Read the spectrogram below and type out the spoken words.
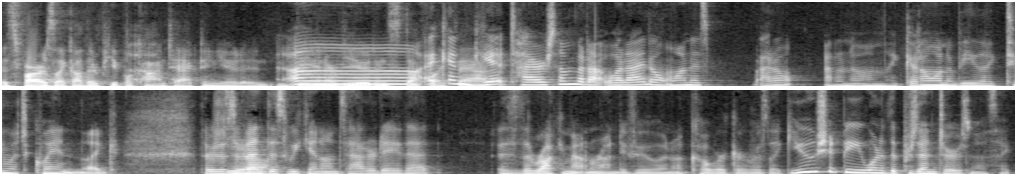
as far as like other people contacting you to be interviewed and stuff Uh, like it can that? get tiresome, but I, what I don't want is I don't I don't know. I'm like I don't want to be like too much Quinn. Like there's this Yeah. event this weekend on Saturday that is the Rocky Mountain Rendezvous, and a coworker was like, "You should be one of the presenters," and I was like,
